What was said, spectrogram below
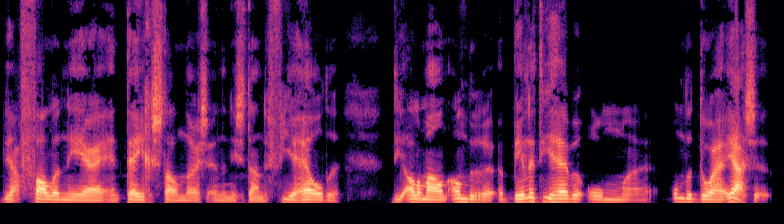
ja, vallen neer en tegenstanders. En dan is het aan de vier helden. Die allemaal een andere ability hebben om, eh, om er door, ja, ze,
